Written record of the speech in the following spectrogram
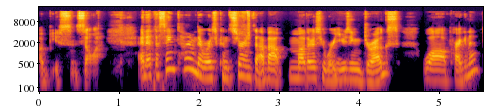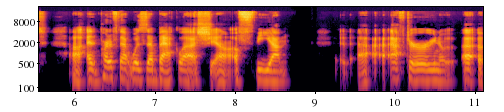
abuse and so on. And at the same time, there was concerns about mothers who were using drugs while pregnant, uh, and part of that was a backlash uh, of the um, after you know uh,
